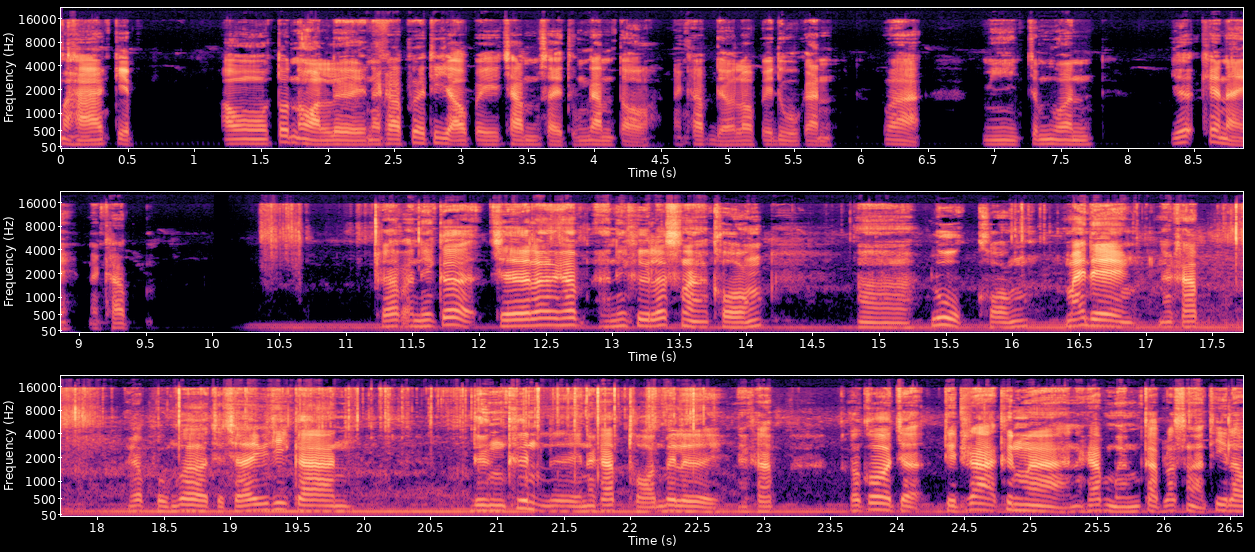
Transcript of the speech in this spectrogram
มาหาเก็บเอาต้นอ่อนเลยนะครับ เพื่อที่จะเอาไปชำใส่ถุงดำต่อนะครับ เดี๋ยวเราไปดูกันว่ามีจำนวนเยอะแค่ไหนนะครับ ครับอันนี้ก็เจอแล้วนะครับ อันนี้คือลักษณะของอลูกของไม้แดงนะครับนะครับ ผมก็จะใช้วิธีการดึงขึ้นเลยนะครับ ถอนไปเลยนะครับ แล้วก็จะติดรากขึ้นมานะครับ เหมือนกับลักษณะที่เรา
